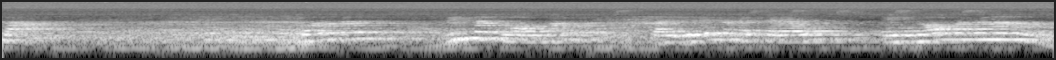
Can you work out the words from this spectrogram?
cantar. Banda Vida Nova, da Igreja Betel, em Nova Canaã.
